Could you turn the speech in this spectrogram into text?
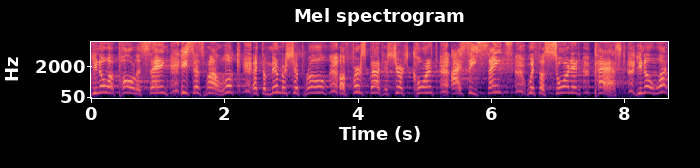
You know what Paul is saying? He says, When I look at the membership roll of First Baptist Church Corinth, I see saints with a sordid past. You know what?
